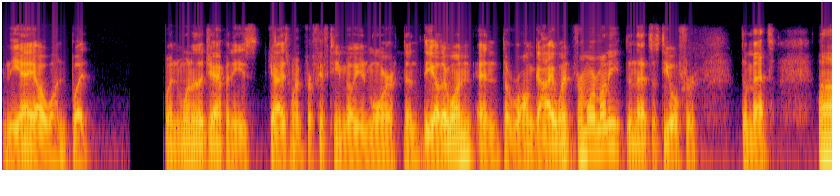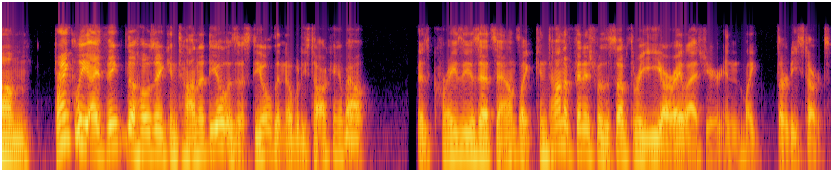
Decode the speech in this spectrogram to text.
in the AL one. But when one of the Japanese guys went for 15 million more than the other one, and the wrong guy went for more money, then that's a steal for the Mets. Um, frankly, I think the Jose Quintana deal is a steal that nobody's talking about. As crazy as that sounds, like Quintana finished with a sub three ERA last year in like 30 starts.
